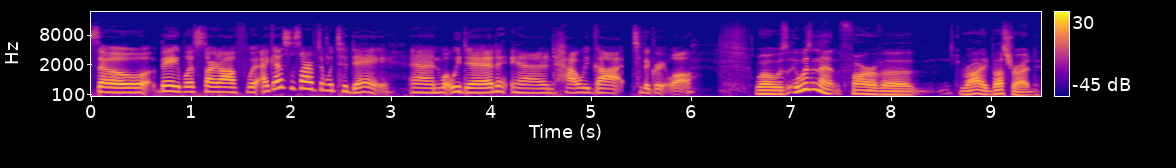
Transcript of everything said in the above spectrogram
So, babe, let's start off with I guess let's start off with today and what we did and how we got to the Great Wall. Well, it, was, it wasn't that far of a ride, bus ride.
